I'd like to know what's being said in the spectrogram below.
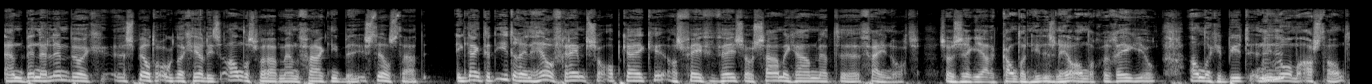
en binnen Limburg eh, speelt er ook nog heel iets anders waar men vaak niet bij stilstaat. Ik denk dat iedereen heel vreemd zou opkijken als VVV zou samengaan met uh, Feyenoord. Zou zeggen, ja, dat kan toch niet. Het is een heel andere regio, ander gebied, een mhm. enorme afstand.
